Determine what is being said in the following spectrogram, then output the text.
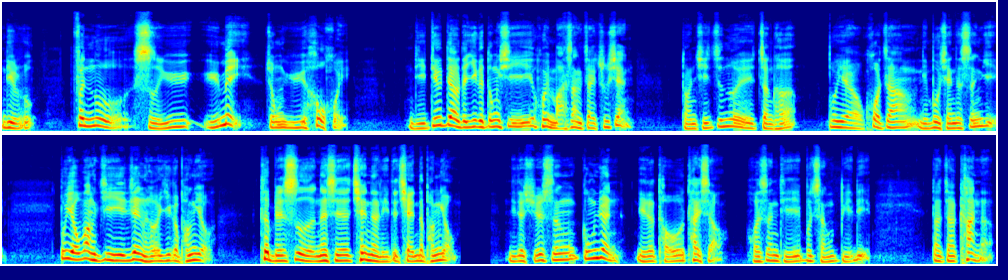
例如。愤怒始于愚昧，终于后悔。你丢掉的一个东西会马上再出现。短期之内整合，不要扩张你目前的生意，不要忘记任何一个朋友，特别是那些欠了你的钱的朋友。你的学生公认你的头太小和身体不成比例，大家看了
